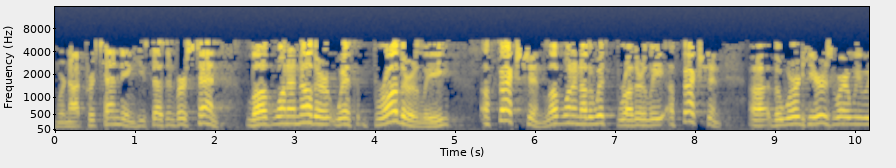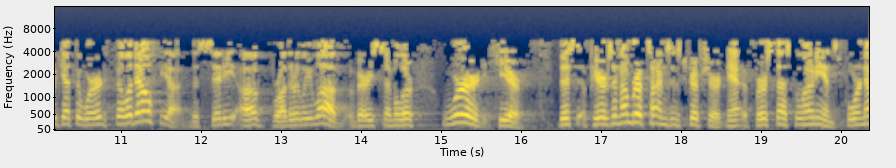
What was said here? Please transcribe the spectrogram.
We're not pretending. He says in verse 10 love one another with brotherly affection. Love one another with brotherly affection. Uh, the word here is where we would get the word Philadelphia, the city of brotherly love. A very similar word here. This appears a number of times in Scripture. 1 Thessalonians 4 9.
